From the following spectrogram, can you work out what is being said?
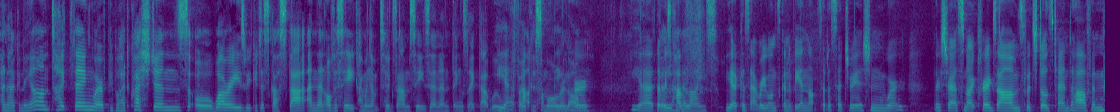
an agony aunt type thing where if people had questions or worries, we could discuss that. And then obviously coming up to exam season and things like that, we'll Yeah, focus more along our- Yeah, that those we'll kind have of lines. Yeah, because everyone's going to be in that sort of situation where they're stressing out for exams, which does tend to happen.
